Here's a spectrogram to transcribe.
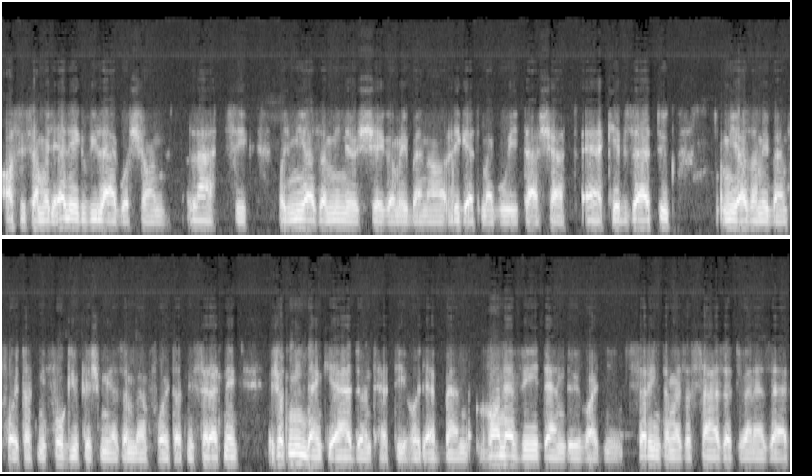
azt hiszem, hogy elég világosan látszik, hogy mi az a minőség, amiben a liget megújítását elképzeltük, mi az, amiben folytatni fogjuk, és mi az, amiben folytatni szeretnénk, és ott mindenki eldöntheti, hogy ebben van-e védendő, vagy nincs. Szerintem ez a 150 ezer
